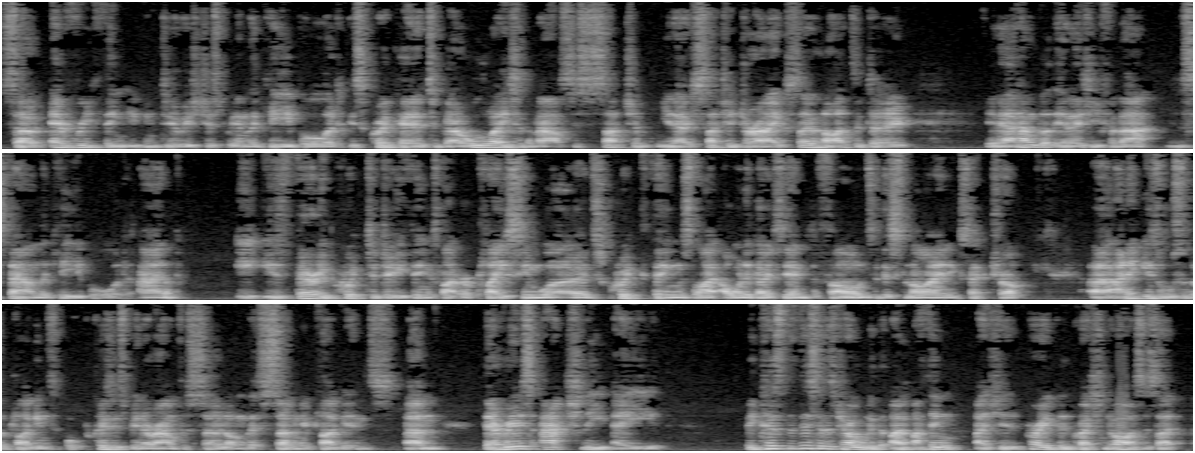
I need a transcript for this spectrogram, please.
So everything you can do is just on the keyboard. It's quicker to go all the way to the mouse. It's such a you know such a drag, so hard to do you know, I haven't got the energy for that. Stay on the keyboard, and it is very quick to do things like replacing words, quick things like I want to go to the end of the file to this line, etc. Uh, and it is also the plugin support because it's been around for so long. There's so many plugins. Um, there is actually a because this is the trouble with. I, I think actually a pretty good question to ask is like,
